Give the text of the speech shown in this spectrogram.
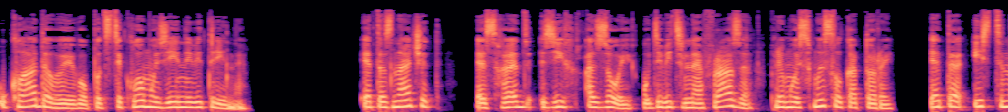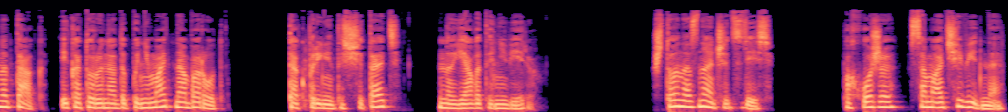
укладывая его под стекло музейной витрины. Это значит Es red sich azoi – удивительная фраза, прямой смысл которой – это истинно так, и которую надо понимать наоборот. Так принято считать, но я в это не верю. Что она значит здесь? Похоже, самоочевидное.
